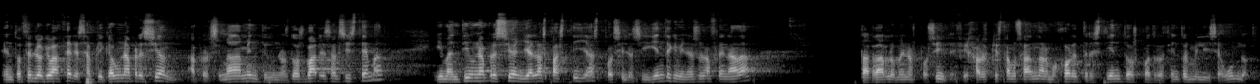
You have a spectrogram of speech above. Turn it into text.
Entonces lo que va a hacer es aplicar una presión aproximadamente de unos 2 bares al sistema y mantiene una presión ya en las pastillas por si lo siguiente que viene es una frenada, tardar lo menos posible. Fijaros que estamos hablando a lo mejor de 300, 400 milisegundos.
